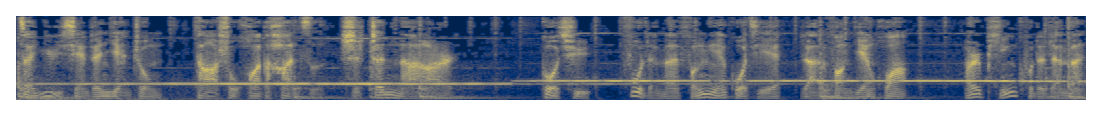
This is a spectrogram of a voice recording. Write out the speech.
在玉县人眼中，大树花的汉子是真男儿。过去，富人们逢年过节燃放烟花，而贫苦的人们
